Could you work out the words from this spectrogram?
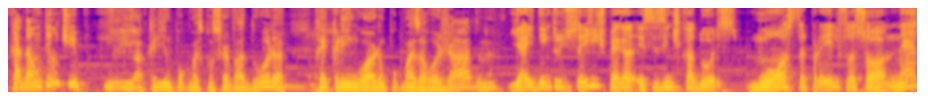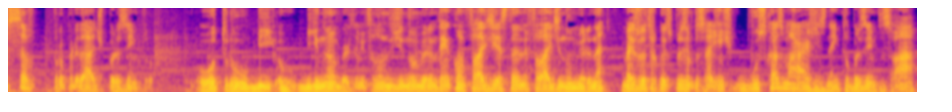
Cada um tem um tipo. E a cria um pouco mais conservadora, recria engorda um pouco mais arrojado, né? E aí dentro disso aí a gente pega esses indicadores, mostra para ele e fala assim, ó, nessa propriedade, por exemplo, Outro big, o big number também, falando de número, não tem como falar de gestão e falar de número, né? Mas outra coisa, por exemplo, a gente busca as margens, né? Então, por exemplo, ah,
